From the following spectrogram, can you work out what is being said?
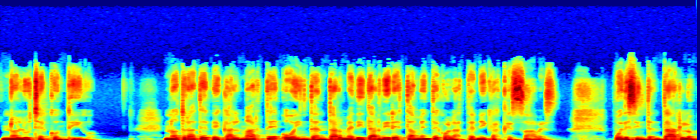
no luches contigo. No trates de calmarte o intentar meditar directamente con las técnicas que sabes. Puedes intentarlo,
